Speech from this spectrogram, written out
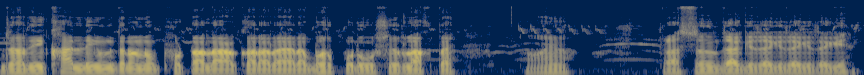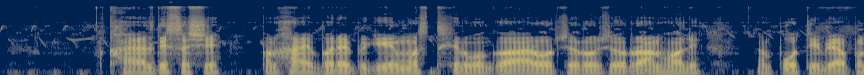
जरी खाल्ले की मित्रांनो फोटाला करायला यायला भरपूर उशीर लागत आहे आहे का? तर असं जागी जागी जागी जागी खायला ते सशे. पण हाय बऱ्यापैकी मस्त हिरवंगार वरचे रोजचे रान व्हाले आणि पोते बी आपण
